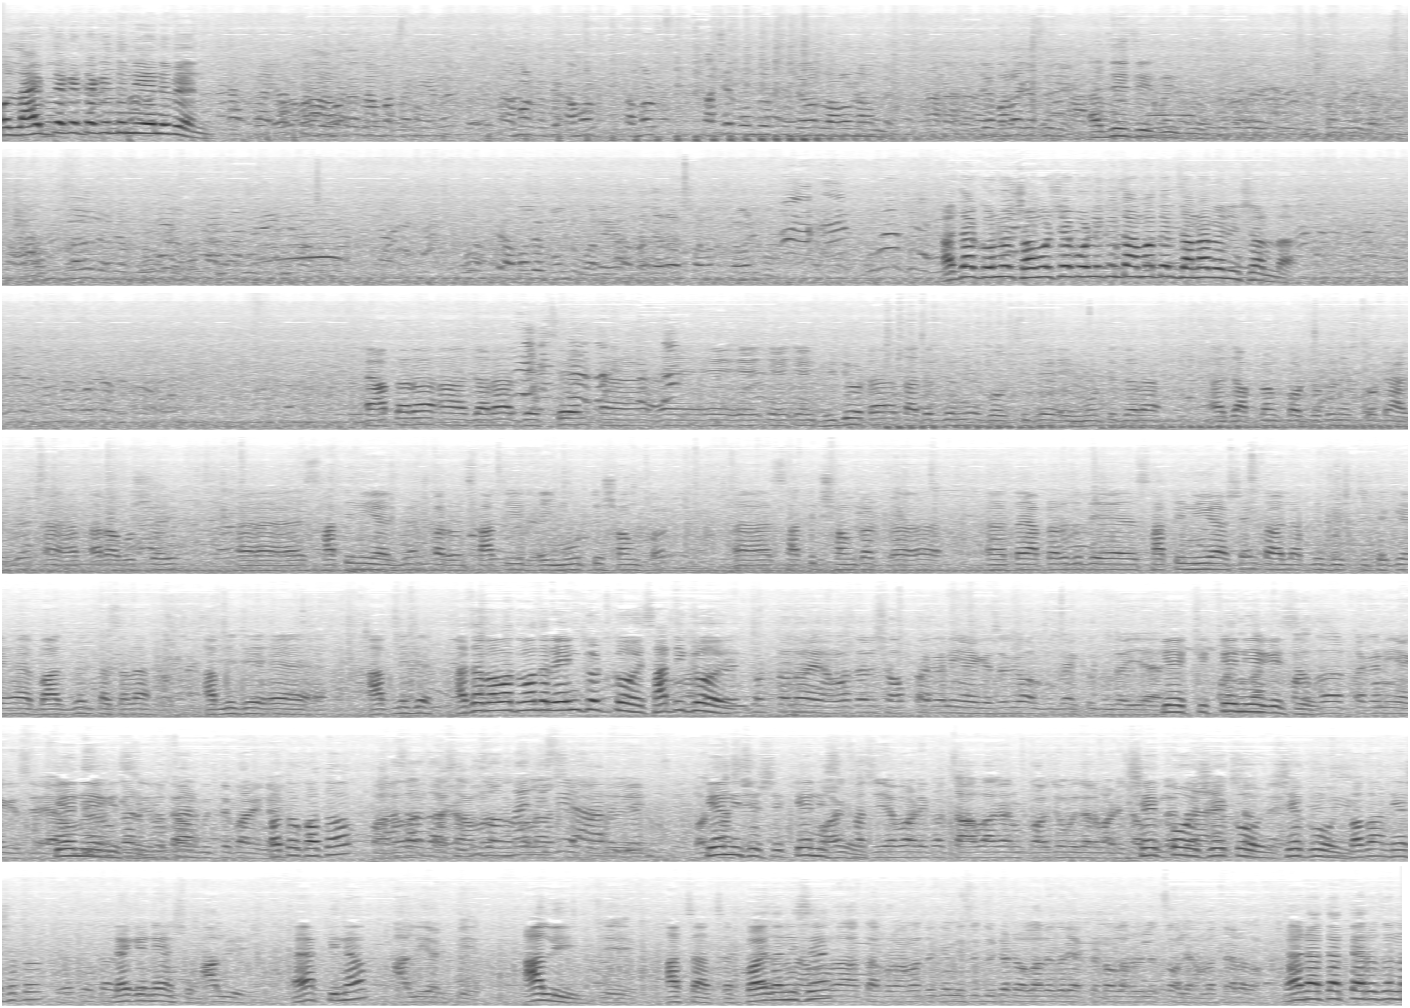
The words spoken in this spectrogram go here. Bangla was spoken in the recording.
ও লাইফ জ্যাকেটটা কিন্তু নিয়ে নেবেন। জি জি জি জি। আচ্ছা কোনো সমস্যা পড়লে কিন্তু আমাদের জানাবেন ইনশাল্লাহ আপনারা যারা দেখছেন এই ভিডিওটা, তাদের জন্য বলছি যে এই মুহূর্তে যারা জাফলং পর্যটন স্পটে আসবেন তারা অবশ্যই সাথী নিয়ে আসবেন, কারণ সাথীর এই মুহূর্তে সংকট। ছাতির সংকট তাই আপনারা যদি ছাতি নিয়ে আসেন তাহলে আপনি বৃষ্টি থেকে বাঁচবেন। তাছাড়া আপনি যে আপনি যে আচ্ছা বাবা তোমাদের রেইনকোট কই? ছাতি কই? করতে নয় আমাদের সব টাকা নিয়ে গেছে কি অল্প একটু ঘুরাইয়া কে কে- কে নিয়ে গেছে? পাঁচ হাজার টাকা নিয়ে গেছে। কে নিয়ে গেছে? ঘুরতে পারি না কত কত? পাঁচ হাজার টাকা আমরা সকালে আসছি শুধু- কে নিছে সে? কে কয় নিছে খাসিয়া বাড়ি কয় চা বাগান কয় জমিদার বাড়ি সে সে কই সে কই? বাবা নিয়ে আসো তো। ডেকে নিয়ে আসো। আলী। হ্যাঁ কি নাম? আলী আর কি। আলী? আচ্ছা আচ্ছা। নিছে? তারপর আমাদেরকে নিচে দুইটা করে একটা হইলে চলে আমরা তেরো জন। হ্যাঁ না তার তেরো জন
